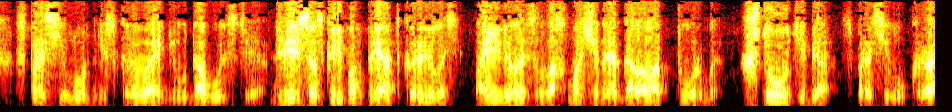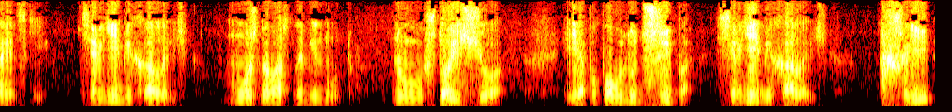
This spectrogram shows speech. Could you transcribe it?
— спросил он, не скрывая неудовольствия. Дверь со скрипом приоткрылась, появилась лохмаченная голова торбы. «Что у тебя?» — спросил украинский. «Сергей Михайлович, можно вас на минуту?» Ну, что еще? Я по поводу джипа, Сергей Михайлович. Пошли?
